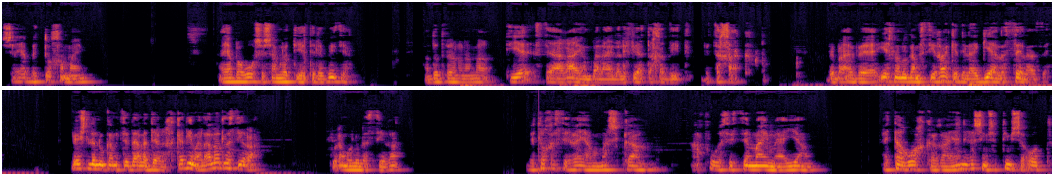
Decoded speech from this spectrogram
שהיה בתוך המים. היה ברור ששם לא תהיה טלוויזיה. הדוד ורנון אמר, תהיה סערה היום בלילה לפי התחזית, וצחק. ויש לנו גם סירה כדי להגיע לסלע הזה. ויש לנו גם צידה לדרך. קדימה, לעלות לסירה. כולם עלו לסירה. בתוך הסירה היה ממש קר, עפו רסיסי מים מהים. הייתה רוח קרה, היה נראה שהם שתים שעות,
